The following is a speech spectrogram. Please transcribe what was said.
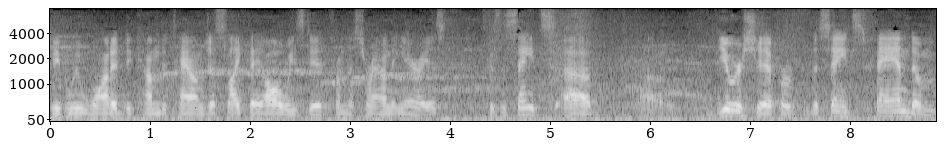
People who wanted to come to town just like they always did from the surrounding areas. Because the Saints uh, uh, viewership or the Saints fandom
